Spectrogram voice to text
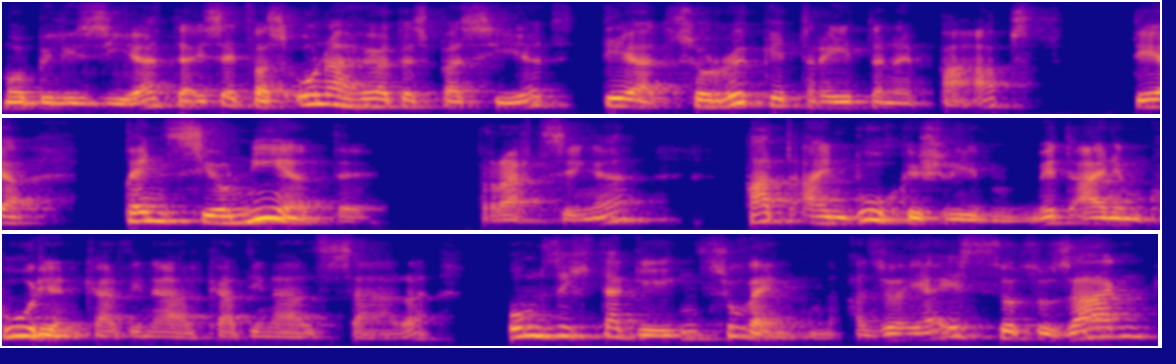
mobilisiert. Da ist etwas Unerhörtes passiert. Der zurückgetretene Papst, der pensionierte Ratzinger hat ein Buch geschrieben mit einem Kurienkardinal, Kardinal Sara, um sich dagegen zu wenden. Also er ist sozusagen,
